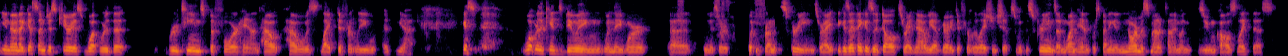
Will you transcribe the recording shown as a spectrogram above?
you know and i guess i'm just curious what were the routines beforehand? How how was life differently uh, yeah i guess what were the kids doing when they weren't uh, you know sort of put in front of the screens, right? Because I think as adults right now, we have very different relationships with the screens. On one hand, we're spending an enormous amount of time on Zoom calls like this.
